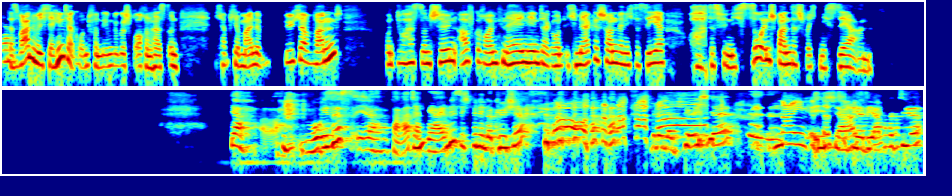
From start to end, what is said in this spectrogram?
Ja. Das war nämlich der Hintergrund, von dem du gesprochen hast. Und ich habe hier meine Bücherwand und du hast so einen schönen aufgeräumten hellen Hintergrund. Ich merke schon, wenn ich das sehe, oh, das finde ich so entspannt, das spricht mich sehr an. Ja, wo ist es? Ihr verrate ein? Geheimnis. Ich bin in der Küche. Wow. ich bin in der Küche. Nein, ist Ich habe hier die andere Tür.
